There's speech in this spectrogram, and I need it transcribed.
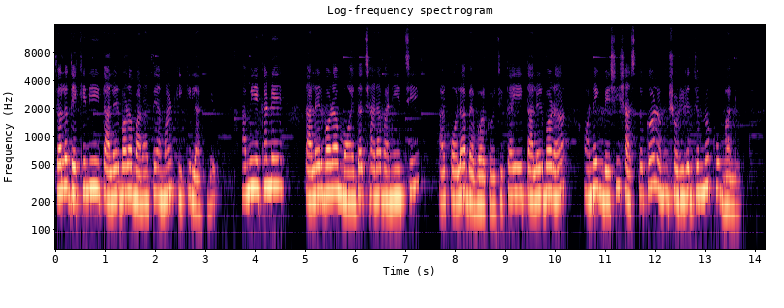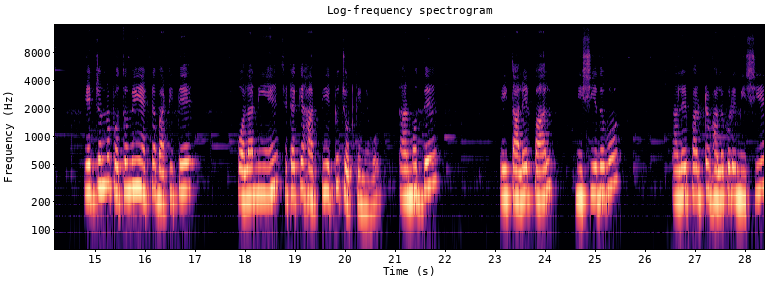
চলো দেখে নিই এই তালের বড়া বানাতে আমার কি কি লাগবে। আমি এখানে তালের বড়া ময়দা ছাড়া বানিয়েছি আর কলা ব্যবহার করেছি, তাই এই তালের বড়া অনেক বেশি স্বাস্থ্যকর এবং শরীরের জন্য খুব ভালো। এর জন্য প্রথমেই একটা বাটিতে কলা নিয়ে সেটাকে হাত দিয়ে একটু চটকে নেব। তার মধ্যে এই তালের পাল্প মিশিয়ে দেব। তালের পাল্পটা ভালো করে মিশিয়ে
